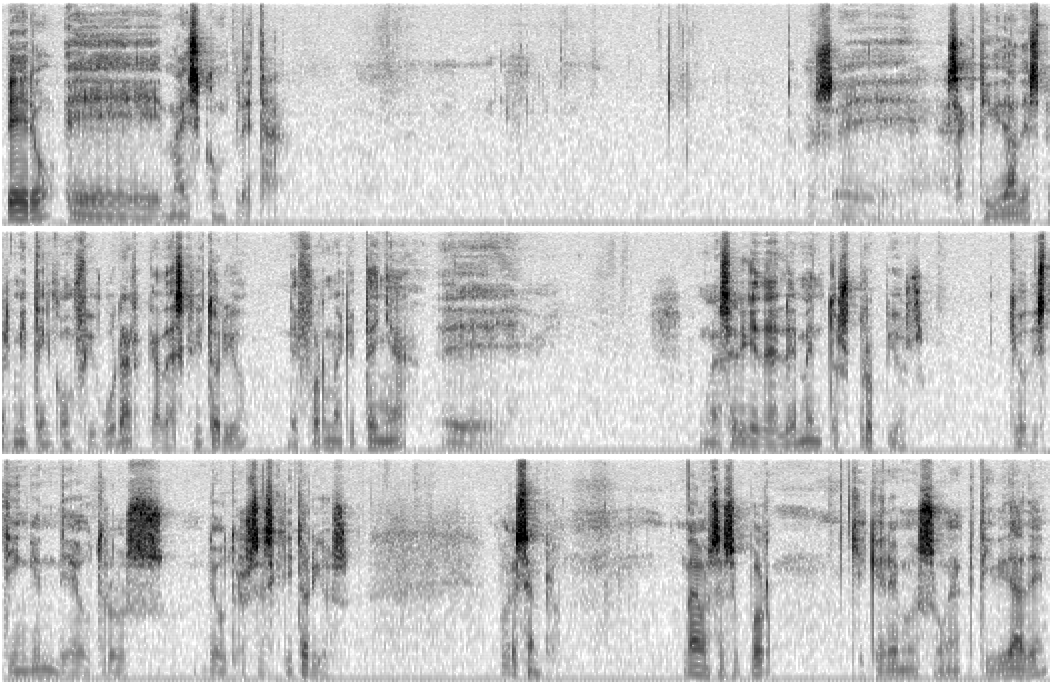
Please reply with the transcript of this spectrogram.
pero eh, máis completa. Os, eh, as actividades permiten configurar cada escritorio de forma que teña eh, unha serie de elementos propios que o distinguen de outros, de outros escritorios. Por exemplo, vamos a supor que queremos unha actividade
